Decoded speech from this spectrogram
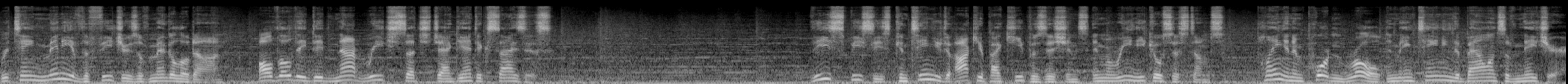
retain many of the features of Megalodon, although they did not reach such gigantic sizes. These species continue to occupy key positions in marine ecosystems, playing an important role in maintaining the balance of nature.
